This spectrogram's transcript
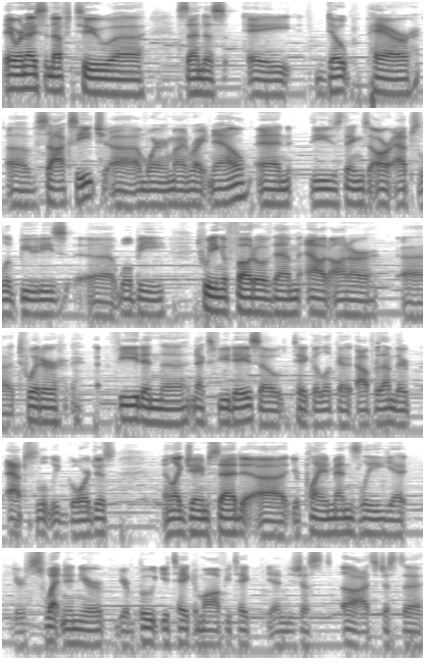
They were nice enough to uh, send us a dope pair of socks each. Uh, I'm wearing mine right now, and these things are absolute beauties. Uh, we'll be tweeting a photo of them out on our uh, Twitter feed in the next few days, so take a look out for them. They're absolutely gorgeous. And like James said, uh, you're playing men's league, yet you're sweating in your, your boot. You take them off, you take, and you just, uh, it's just a,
